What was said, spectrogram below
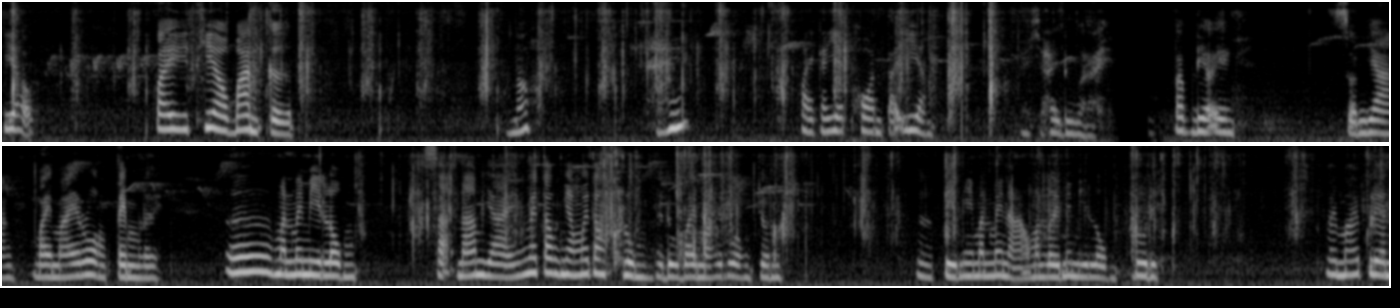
เที่ยว ไปเที่ยวบ้านเกิด เนาะไปกับยายพรตาเอียงไม่ จะให้ดูอะไรแป๊บเดียวเอง สวนยางใบไม้ร่วงเต็มเลย เออ มันไม่มีลมสระน้ำใหญ่ไม่ต้องยังไม่ต้องคลุมไปดูใบไม้ร่วงจนเออปีนี้มันไม่หนาวมันเลยไม่มีลมดูดิใบไม้เปลี่ยน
